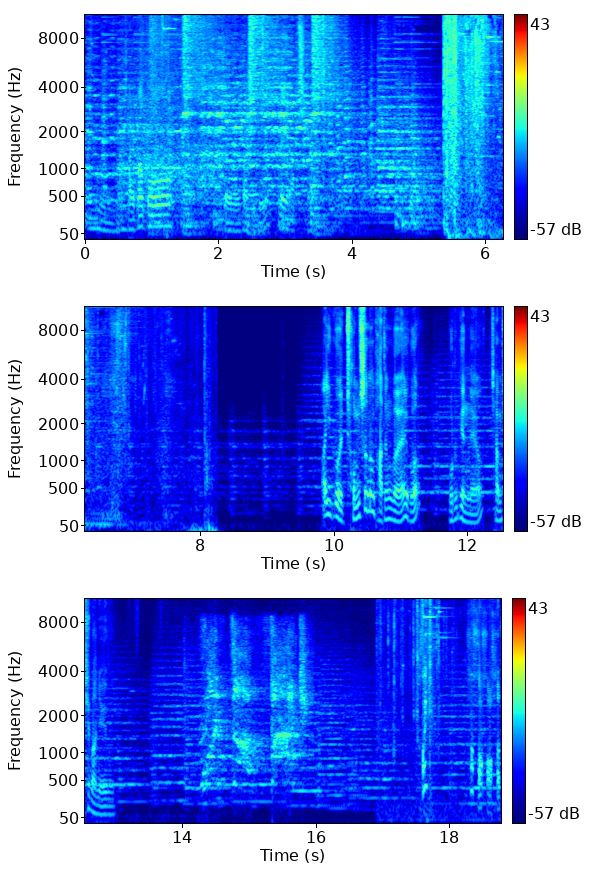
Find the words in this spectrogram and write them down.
음, 잘 가고 저 가지고 플레이합시다. 아 이거 점수는 받은 거야 이거? 모르겠네요. 잠시만요 이거. 허허허.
